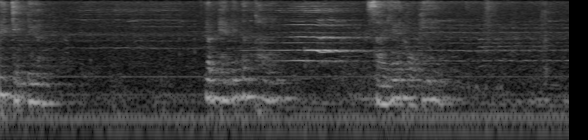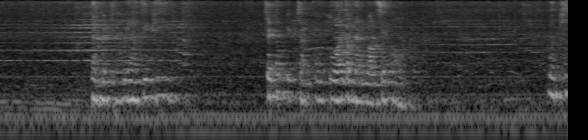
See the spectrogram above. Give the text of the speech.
ได้เจ็ดเดือนลำแพนได้ตั้งท้อง สายเลือดของพี่ แต่มันถึงเวลาที่พี่ จะต้องไปจับกุมตัวกำนันวังเสียก่อนเมื่อพี่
